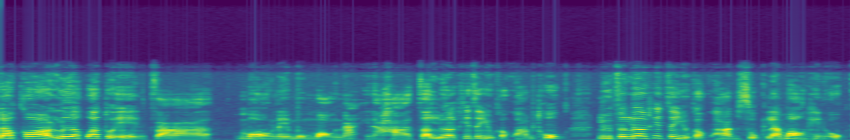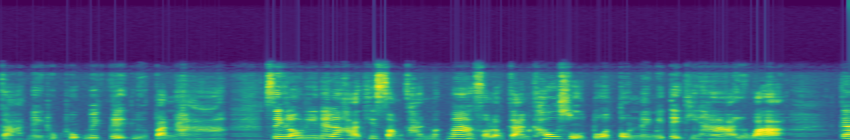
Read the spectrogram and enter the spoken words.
แล้วก็เลือกว่าตัวเองจะมองในมุมมองไหนนะคะ จะเลือกที่จะอยู่กับความทุกข์ หรือจะเลือกที่จะอยู่กับความสุข และมองเห็นโอกาสในทุกๆ วิกฤตหรือปัญหา สิ่งเหล่านี้นี่แหละค่ะที่สำคัญมากๆสำหรับการเข้าสู่ตัวตนในมิติที่ 5 หรือว่า ก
